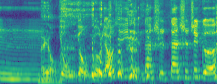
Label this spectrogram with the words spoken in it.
嗯，没有有有有了解一点，但是但是这个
